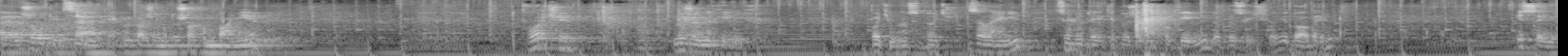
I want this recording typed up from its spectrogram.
Е, Жовтий це, як ми кажемо, душа компанії. Творчі, дуже енергійні. Потім у нас йдуть зелені. Це люди, які дуже спокійні, доброзичливі, добрі. І сині.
